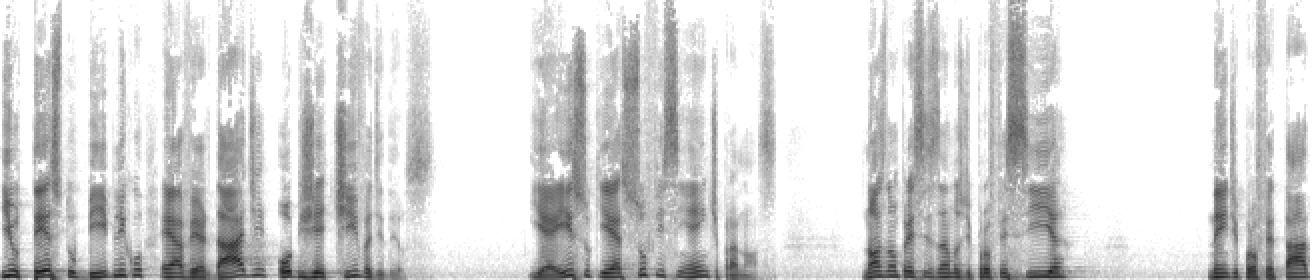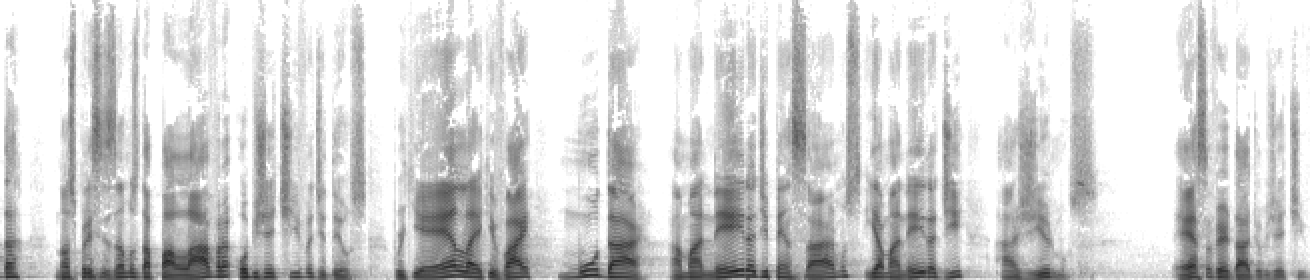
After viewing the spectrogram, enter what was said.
E o texto bíblico é a verdade objetiva de Deus. E é isso que é suficiente para nós. Nós não precisamos de profecia, nem de profetada, nós precisamos da palavra objetiva de Deus, porque ela é que vai mudar a maneira de pensarmos e a maneira de agirmos. É essa a verdade objetiva.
